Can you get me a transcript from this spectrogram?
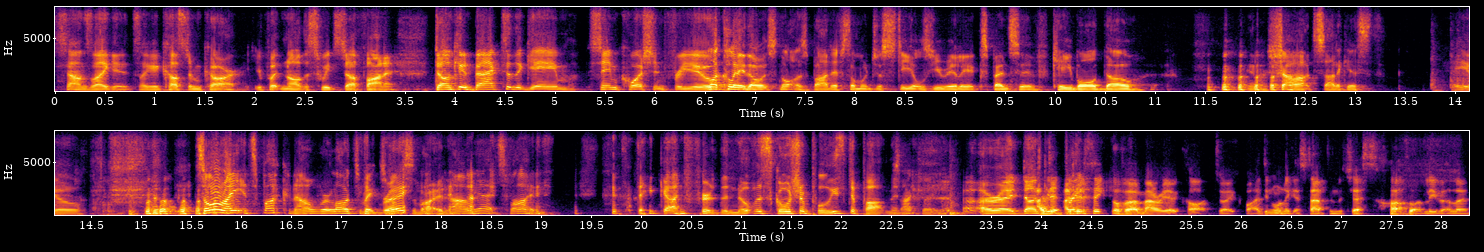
Sounds like it. It's like a custom car. You're putting all the sweet stuff on it. Duncan, back to the game. Same question for you. Luckily, though, it's not as bad if someone just steals your really expensive keyboard, though. You know, shout out to Sadokist. Heyo. It's all right. It's back now. We're allowed to make Right? jokes about it now. Yeah, it's fine. Thank God for the Nova Scotia Police Department. Exactly. All right, I Duncan. did, I did think of a Mario Kart joke, but I didn't want to get stabbed in the chest, so I thought I'd leave it alone.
